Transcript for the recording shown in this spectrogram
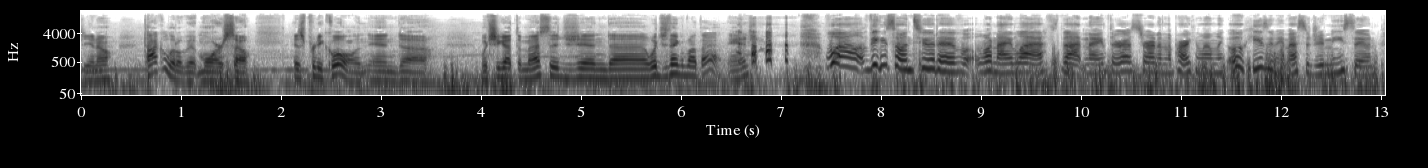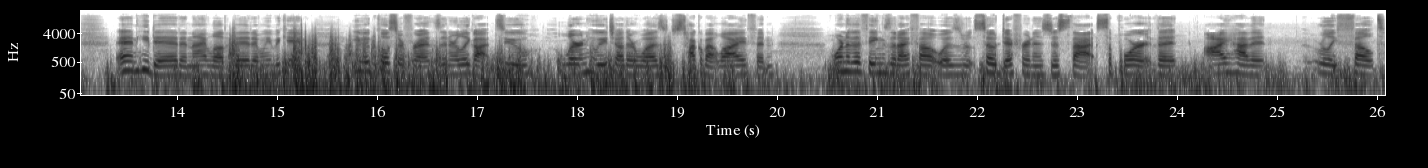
you know talk a little bit more so it's pretty cool and, and uh, when she got the message and uh, what'd you think about that Ange? well, being so intuitive, when I left that night, the restaurant in the parking lot, I'm like, oh, he's gonna be messaging me soon, and he did, and I loved it, and we became even closer friends, and really got to learn who each other was, and just talk about life. And one of the things that I felt was so different is just that support that I haven't really felt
